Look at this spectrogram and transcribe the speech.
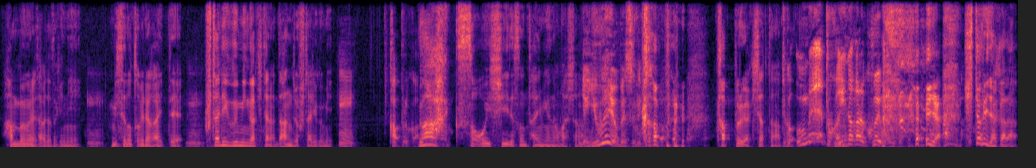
半分ぐらい食べた時に、ん店の扉が開いて、ん二人組が来たのよ男女二人組、うんカップルか。うわーくそ美味しいですのタイミング逃したないや言えよ別に。カップルカップルが来ちゃったなと。てかうめえとか言いながら食えばいいじゃん。いや一人だから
